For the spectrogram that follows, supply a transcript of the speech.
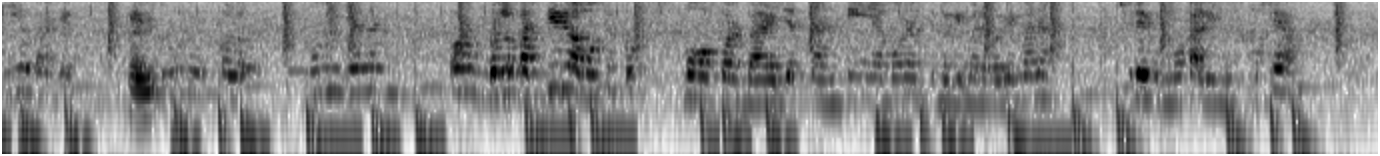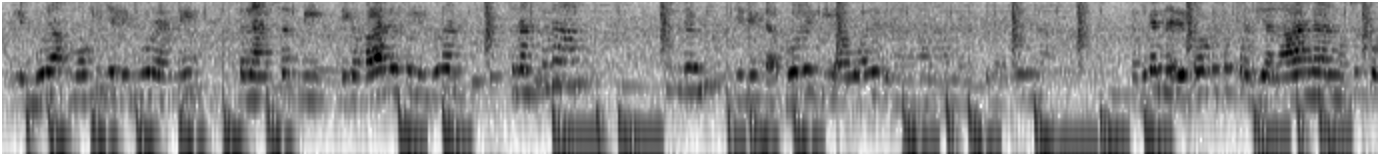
dia pakai orang berlepas diri lah maksudku mau over budget nantinya mau nanti bagaimana bagaimana sudah mau kak libur maksudnya liburan mau kerja liburan nih senang se- di, di kepala dia tuh liburan senang senang itu sudah jadi tidak boleh diawali dengan hal-hal yang tidak enak tapi kan dari tahu itu perjalanan maksudku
